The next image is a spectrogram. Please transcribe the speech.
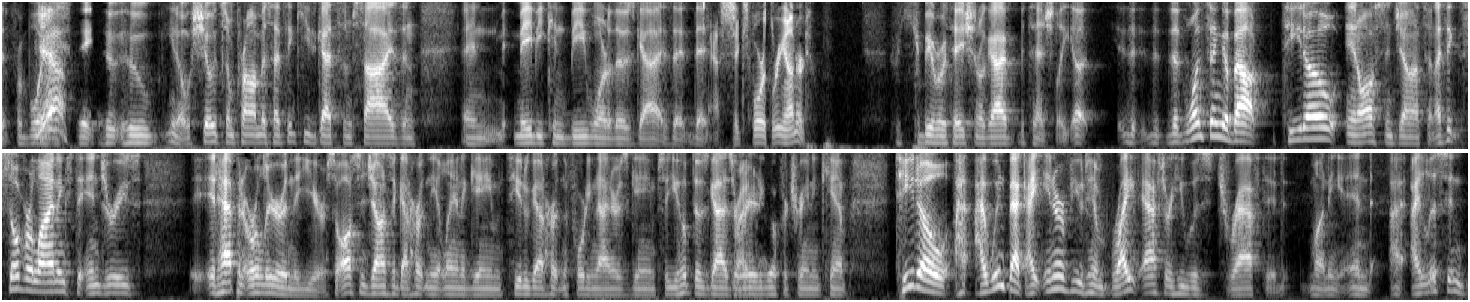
uh, from Boise Yeah. State, who who you know showed some promise. I think he's got some size and and maybe can be one of those guys that that Yeah, 6'4", 300. he could be a rotational guy potentially. Uh, the, the one thing about Tito and Austin Johnson, I think silver linings to injuries. it happened earlier in the year. So Austin Johnson got hurt in the Atlanta game. Tito got hurt in the 49ers game. So you hope those guys are right. ready to go for training camp. Tito, I went back, I interviewed him right after he was drafted, Money, and I, I listened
